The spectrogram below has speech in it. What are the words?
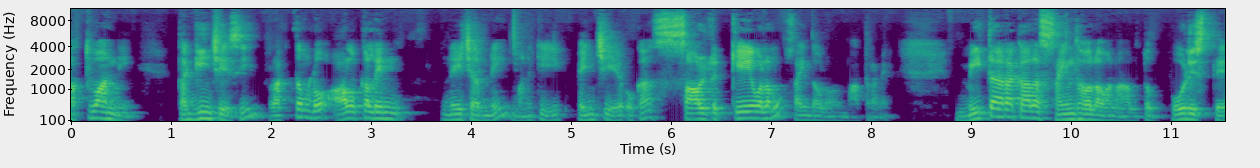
తత్వాన్ని తగ్గించేసి రక్తంలో ఆల్కలైన్ నేచర్ని మనకి పెంచే ఒక సాల్ట్ కేవలం సైంధవ లవణం మాత్రమే. మిగతా రకాల సైంధవ లవణాలతో పోలిస్తే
